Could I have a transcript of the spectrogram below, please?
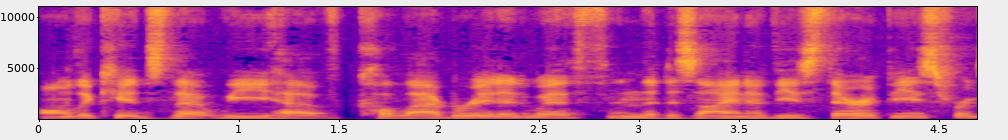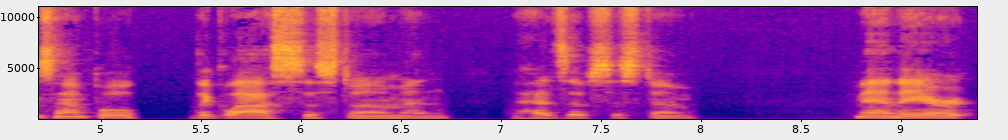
all the kids that we have collaborated with in the design of these therapies, for example, the glass system and the heads up system, man, they are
